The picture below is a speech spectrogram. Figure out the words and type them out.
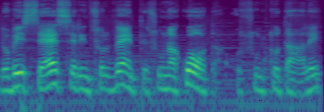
dovesse essere insolvente su una quota o sul totale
